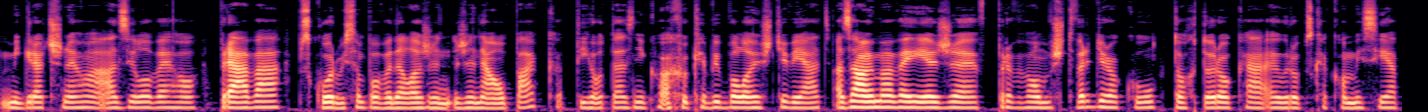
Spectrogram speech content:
migračného a azylového práva. Skôr by som povedala, že, že naopak tých otáznikov ako keby bolo ešte viac. A zaujímavé je, že v prvom štvrť roku tohto roka Európska komisia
